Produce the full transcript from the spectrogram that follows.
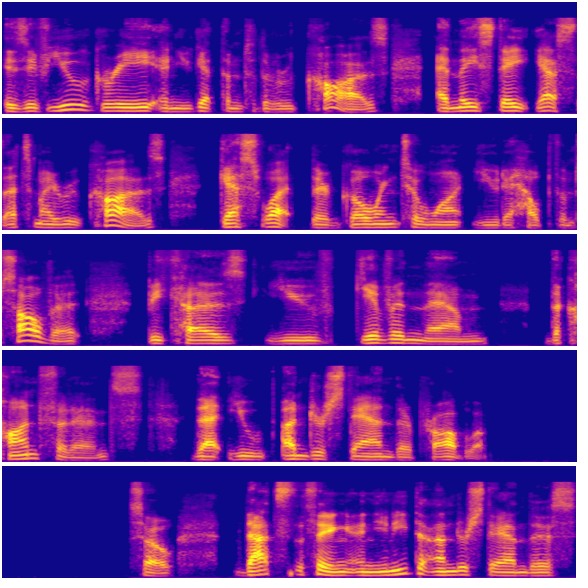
is if you agree and you get them to the root cause and they state yes that's my root cause guess what? They're going to want you to help them solve it because you've given them the confidence that you understand their problem. So that's the thing. And you need to understand this.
